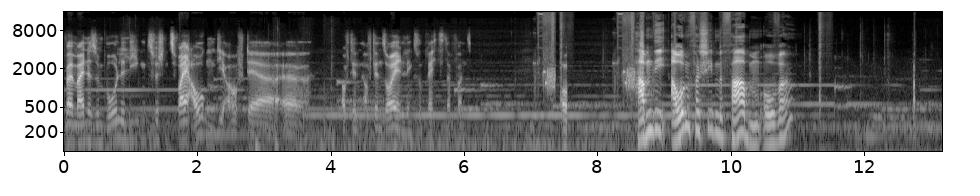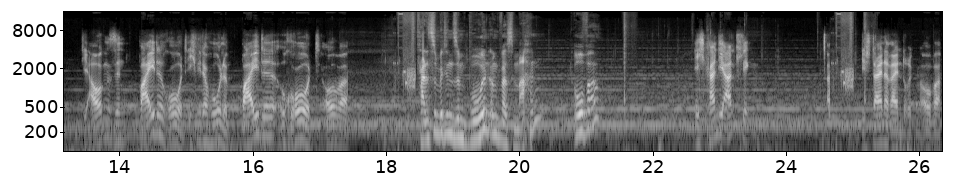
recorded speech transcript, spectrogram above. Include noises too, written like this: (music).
Weil meine Symbole liegen zwischen zwei Augen, die auf der, äh, auf den, auf den Säulen links und rechts davon sind. Oh. Haben die Augen verschiedene Farben, Over? Augen sind beide rot. Ich wiederhole, beide rot. Over. Kannst du mit den Symbolen irgendwas machen? Over? Ich kann die anklicken. Die Steine reindrücken. Over.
